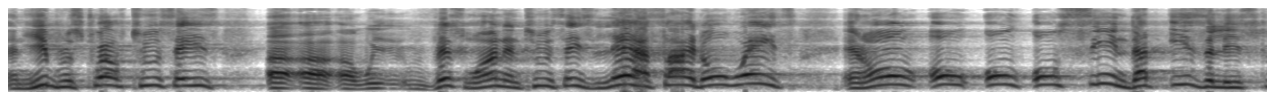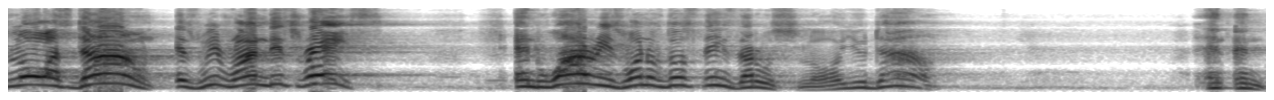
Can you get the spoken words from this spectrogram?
And Hebrews 12, 2 says, uh, uh, uh, we, verse 1 and 2 says, lay aside all weights and all, all, all, all sin that easily slow us down as we run this race. And worry is one of those things that will slow you down. And, and,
